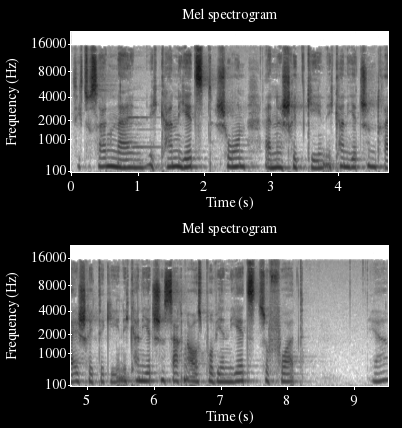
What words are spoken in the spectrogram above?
sich zu sagen, nein, ich kann jetzt schon einen Schritt gehen, ich kann jetzt schon drei Schritte gehen, ich kann jetzt schon Sachen ausprobieren, jetzt sofort. Ja,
